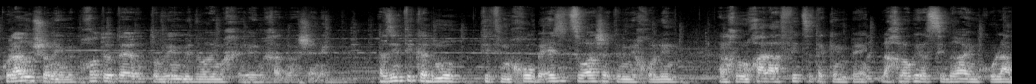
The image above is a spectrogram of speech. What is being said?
כולנו שונים ופחות או יותר טובים בדברים אחרים אחד מהשני. אז אם תקדמו, תתמכו באיזה צורה שאתם יכולים, אנחנו נוכל להפיץ את הקמפיין, לחלוק את הסדרה עם כולם,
